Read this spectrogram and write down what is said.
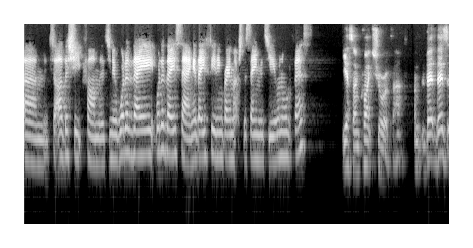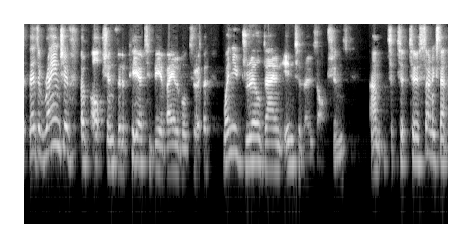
um, to other sheep farmers, you know, what are they what are they saying? Are they feeling very much the same as you on all of this? Yes, I'm quite sure of that. Um, there's there's a range of, of options that appear to be available to us, but when you drill down into those options, um, to, to, to a certain extent,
